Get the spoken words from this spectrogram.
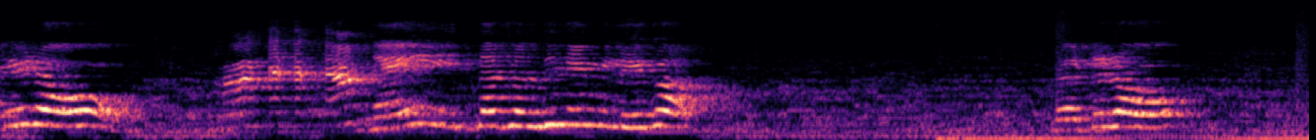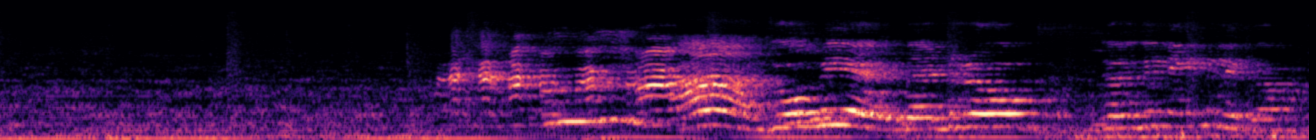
बैठे रहो। नहीं, इतना जल्दी नहीं मिलेगा। बैठे रहो। हाँ जो भी है, बैठे रहो। जल्दी नहीं मिलेगा।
